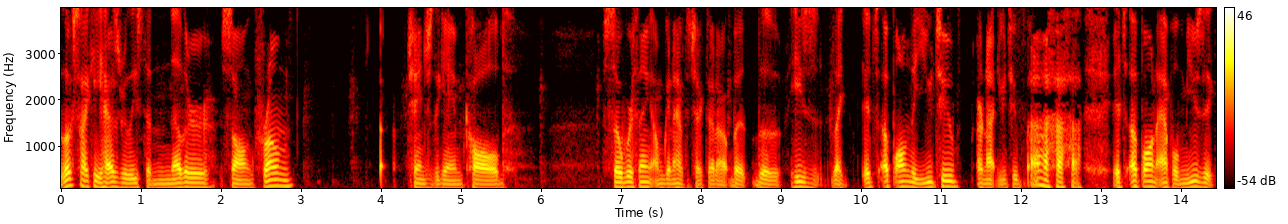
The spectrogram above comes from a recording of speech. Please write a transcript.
looks like he has released another song from Change the Game called Sober Thing. I'm gonna have to check that out. But the he's like it's up on the YouTube or not YouTube. it's up on Apple Music,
